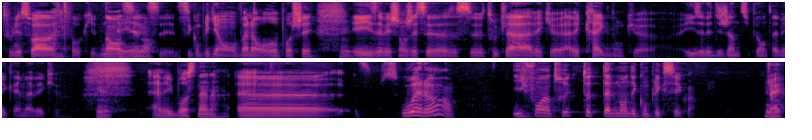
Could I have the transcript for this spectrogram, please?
tous les soirs. Donc, non, c'est- compliqué. On va leur reprocher. Mm. Et ils avaient changé ce, ce truc-là avec avec Craig, donc ils avaient déjà un petit peu entamé quand même avec euh, Mm. avec Brosnan. Euh, ou alors, ils font un truc totalement décomplexé, quoi. Ouais.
